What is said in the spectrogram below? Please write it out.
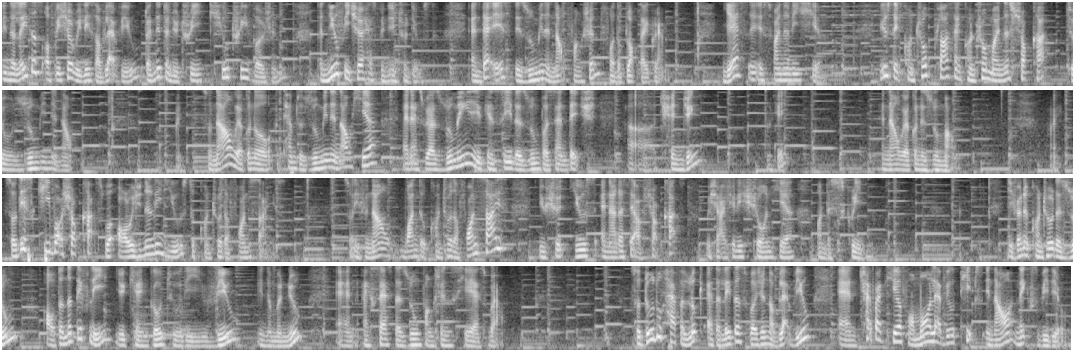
In the latest official release of LabVIEW 2023 Q3 version, a new feature has been introduced, and that is the zoom in and out function for the block diagram. Yes, it is finally here. Use the Ctrl plus and Ctrl minus shortcut to zoom in and out. Right. So now we are going to attempt to zoom in and out here, and as we are zooming in, you can see the zoom percentage uh, changing. Okay, and now we are going to zoom out. So these keyboard shortcuts were originally used to control the font size. So if you now want to control the font size, you should use another set of shortcuts which are actually shown here on the screen. If you want to control the zoom, alternatively, you can go to the view in the menu and access the zoom functions here as well. So do have a look at the latest version of LabVIEW and check back here for more LabVIEW tips in our next video.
